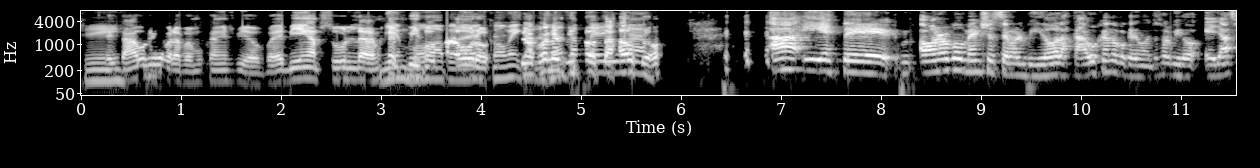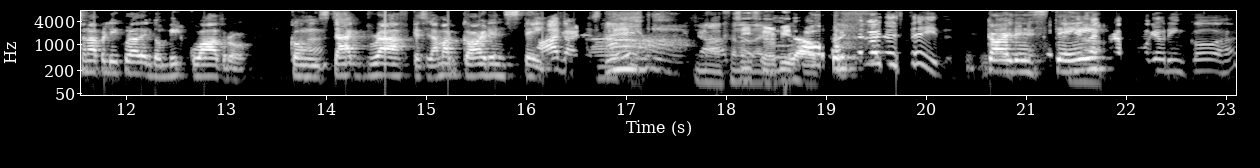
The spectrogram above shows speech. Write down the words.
Sí. Está aburrido, pero podemos buscar en HBO. Pues es bien absurda. Bien boba, pero es cómica. Ah, y este, Honorable Mention se me olvidó, la estaba buscando porque de momento se olvidó. Ella hace una película del 2004 con Zach Braff que se llama Garden State. Ah, Garden State. no, sí, se me olvidó. Garden State. Garden State. Como que brincó, ajá.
